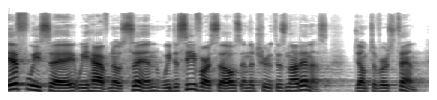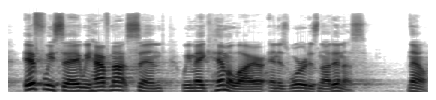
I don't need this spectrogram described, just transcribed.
If we say we have no sin, we deceive ourselves and the truth is not in us. Jump to verse 10. If we say we have not sinned, we make him a liar and his word is not in us. Now,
